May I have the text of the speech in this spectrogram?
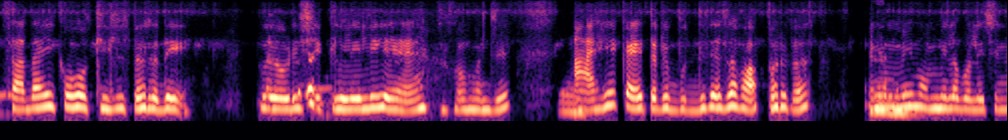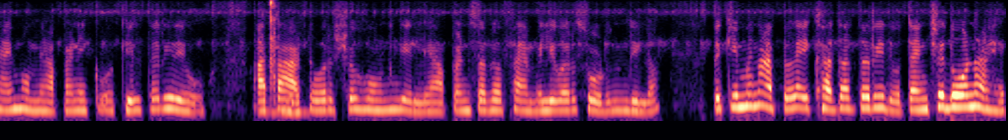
साधा एक वकील तर दे. तू एवढी शिकलेली आहे. म्हणजे हा. आहे काहीतरी बुद्धी त्याचा वापर कर. आणि. मी मम्मीला बोलायची नाही मम्मी आपण एक वकील तरी देऊ. आता आठ वर्ष होऊन गेले आपण सगळं फॅमिलीवर सोडून दिलं. तर किमान आपला एखादा तरी देऊ. त्यांचे दोन आहेत.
